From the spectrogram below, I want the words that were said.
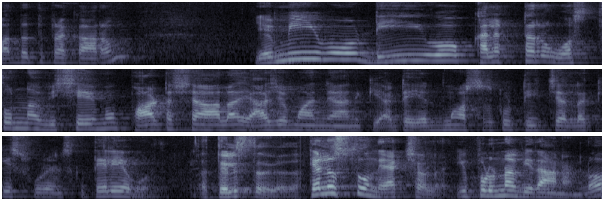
పద్ధతి ప్రకారం ఎంఈఓ డిఈఓ కలెక్టర్ వస్తున్న విషయము పాఠశాల యాజమాన్యానికి అంటే హెడ్ మాస్టర్కు టీచర్లకి స్టూడెంట్స్కి తెలియకూడదు. తెలుస్తుంది కదా? తెలుస్తుంది యాక్చువల్గా ఇప్పుడున్న విధానంలో.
